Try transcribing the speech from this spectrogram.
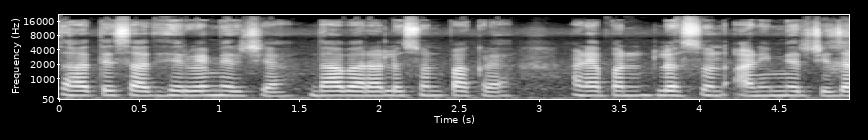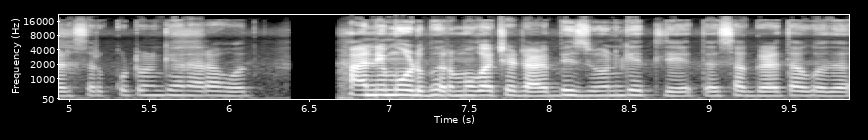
सहा ते सात हिरव्या मिरच्या दहा बारा लसूण पाकळ्या आणि आपण लसूण आणि मिरची जाडसर कुटून घेणार आहोत. आणि मूठभर मुगाची डाळ भिजवून घेतली आहे तर सगळ्यात अगोदर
